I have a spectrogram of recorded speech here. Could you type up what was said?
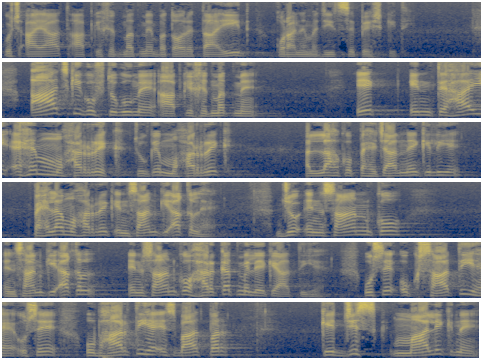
کچھ آیات آپ کی خدمت میں بطور تائید قرآن مجید سے پیش کی تھی۔ آج کی گفتگو میں آپ کی خدمت میں ایک انتہائی اہم محرک، چونکہ محرک اللہ کو پہچاننے کے لیے پہلا محرک انسان کی عقل ہے، جو انسان کو انسان کی عقل انسان کو حرکت میں لے کے آتی ہے، اسے اکساتی ہے، اسے ابھارتی ہے اس بات پر کہ جس مالک نے،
